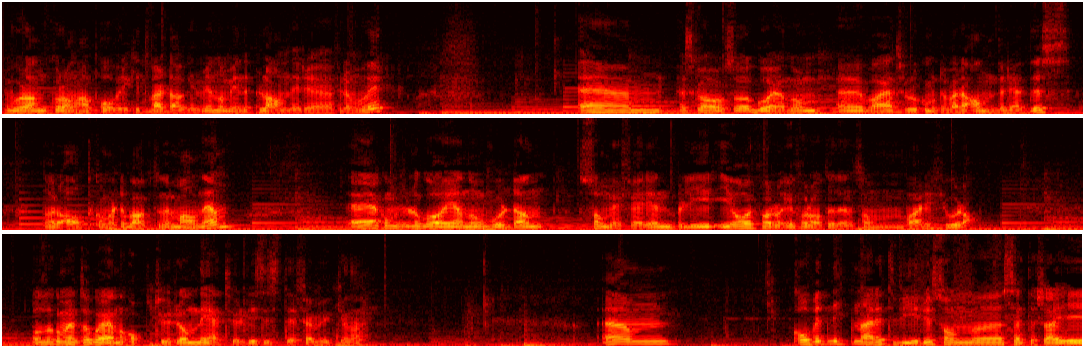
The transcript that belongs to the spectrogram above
hvordan korona har påvirket hverdagen min og mine planer eh, fremover. Jeg skal også gå gjennom eh, hva jeg tror kommer til å være annerledes når alt kommer tilbake til normalen igjen. Eh, jeg kommer til å gå gjennom hvordan sommerferien blir i år i forhold til den som var i fjor. da. Og så kommer jeg til å gå gjennom oppturer og nedturer de siste fem ukene. Em, Covid-19 er et virus som eh, setter seg i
